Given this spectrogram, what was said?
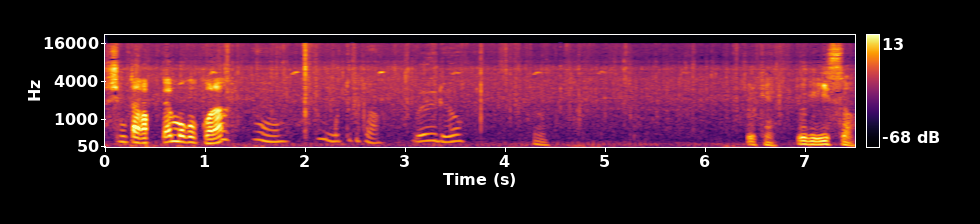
심다가 빼먹었거나, 어, 음, 어떻게 봐. 왜 이래요? 이렇게, 여기 있어.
